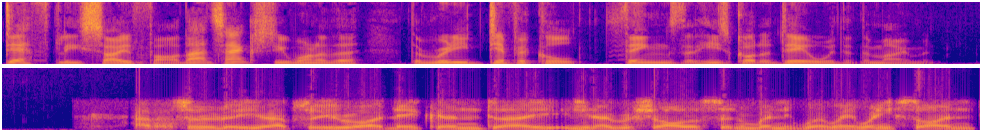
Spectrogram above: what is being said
deftly so far. That's actually one of the, the really difficult things that he's got to deal with at the moment. Absolutely, you're absolutely right, Nick. And uh, you know, Richarlison, when, when when he signed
